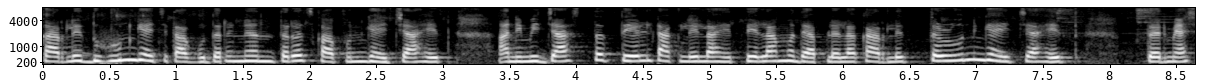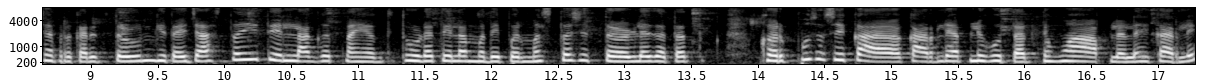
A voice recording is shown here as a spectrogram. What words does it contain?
कारले धुवून घ्यायचेत अगोदर नंतरच कापून घ्यायचे आहेत. आणि मी जास्त तेल टाकलेलं आहे. तेलामध्ये आपल्याला कारले तळून घ्यायचे आहेत. तर मी अशा प्रकारे तळून घेत आहे. जास्तही तेल लागत नाही. अगदी थोड्या तेलामध्ये पण मस्त असे तळले जातात. खरपूस असे का कारले आपले होतात तेव्हा आपल्याला हे कारले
